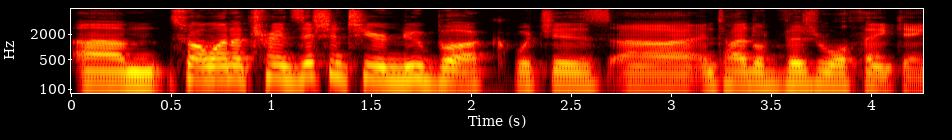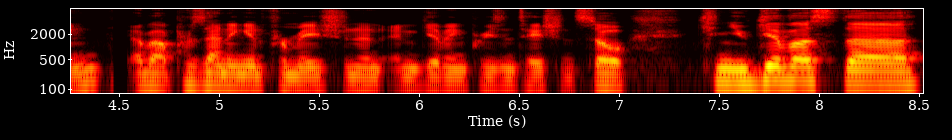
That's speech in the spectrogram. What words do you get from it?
Um, so I want to transition to your new book, which is uh, entitled Visual Thinking about presenting information and, and, giving presentations. So can you give us the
